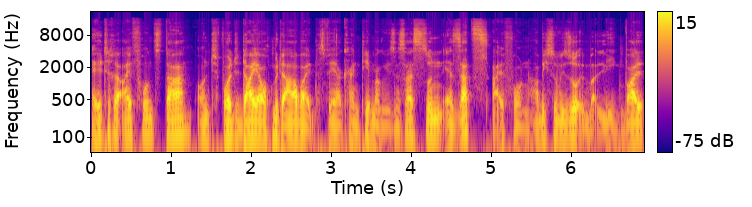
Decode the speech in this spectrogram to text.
ältere iPhones da und wollte da ja auch mitarbeiten. Das wäre ja kein Thema gewesen. Das heißt, so ein Ersatz-iPhone habe ich sowieso immer liegen, weil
